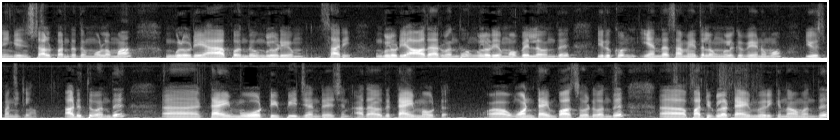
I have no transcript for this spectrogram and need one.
நீங்கள் இன்ஸ்டால் பண்ணுறது மூலமாக உங்களுடைய ஆப் வந்து உங்களுடைய சாரி உங்களுடைய ஆதார் வந்து உங்களுடைய மொபைலில் வந்து இருக்கும். எந்த சமயத்தில் உங்களுக்கு வேணுமோ யூஸ் பண்ணிக்கலாம். அடுத்து வந்து டைம் ஓடிபி ஜென்ரேஷன் அதாவது time out one time password வந்து பர்டிகுலர் டைம் வரைக்கும் தான் வந்து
